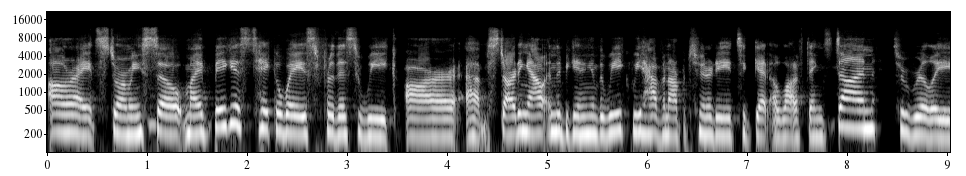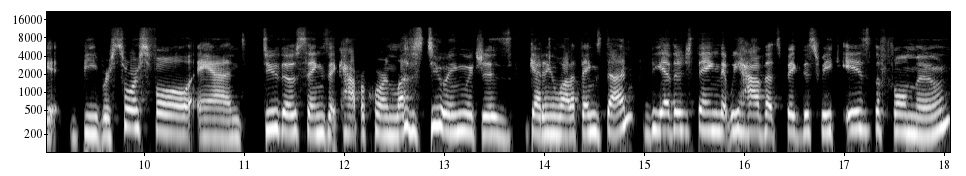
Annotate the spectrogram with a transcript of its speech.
All right, Stormie. So, my biggest takeaways for this week are um, starting out in the beginning of the week, we have an opportunity to get a lot of things done, to really be resourceful and do those things that Capricorn loves doing, which is getting a lot of things done. The other thing that we have that's big this week is the full moon.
